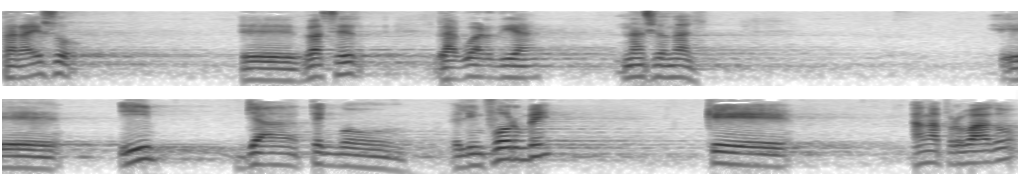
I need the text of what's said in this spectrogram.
Para eso eh, va a ser la Guardia Nacional. Eh, y ya tengo el informe que han aprobado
